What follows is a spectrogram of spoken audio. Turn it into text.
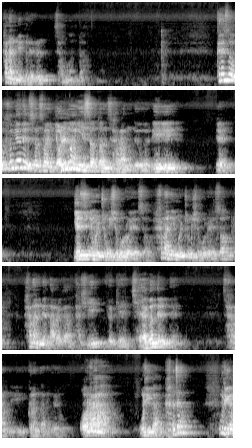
하나님의 은혜를 사모한다. 그래서 그 면에 있어서 열망이 있었던 사람들이 예, 예수님을 중심으로 해서 하나님을 중심으로 해서 하나님의 나라가 다시 이렇게 재건될 때 사람들이 그런다는 거예요. 오라, 우리가 가자. 우리가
